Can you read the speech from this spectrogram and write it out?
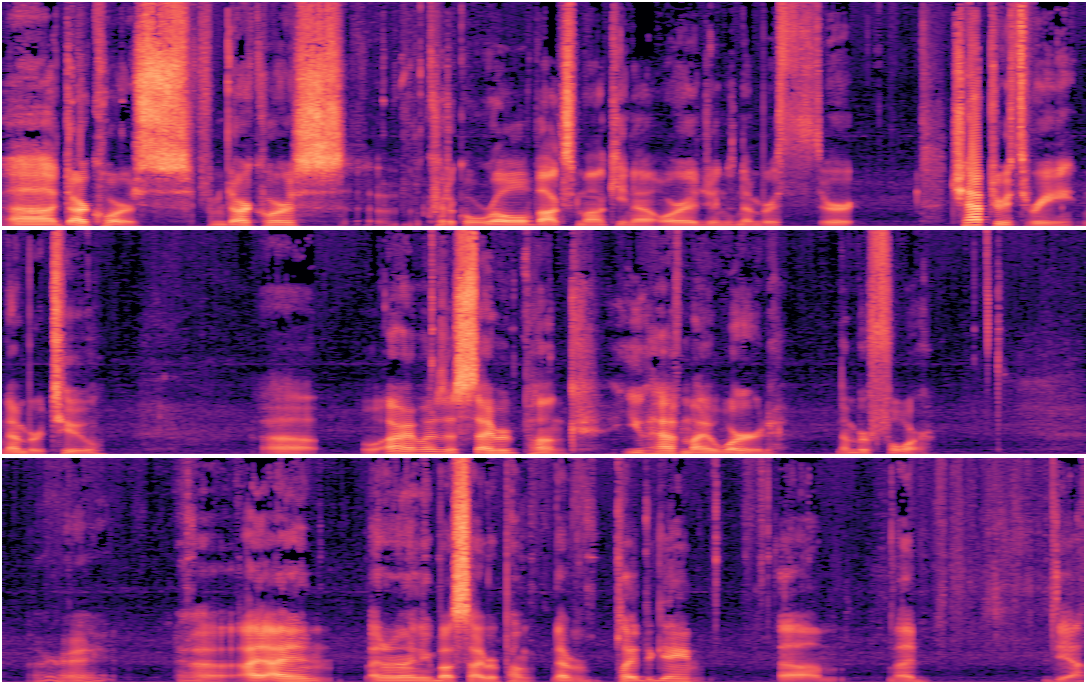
Uh, Dark Horse from Dark Horse, Critical Role, Vox Machina, Origins number th- chapter three, number two. Uh, well, all right. What is this? Cyberpunk. You have my word, number four. All right. Uh, I I I don't know anything about Cyberpunk. Never played the game. Um, I yeah,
